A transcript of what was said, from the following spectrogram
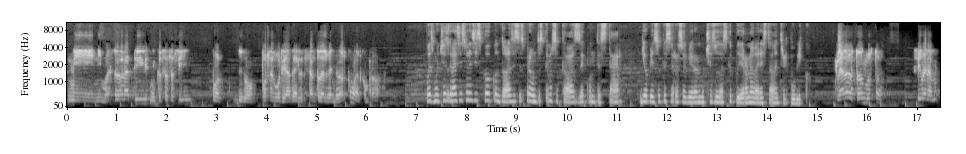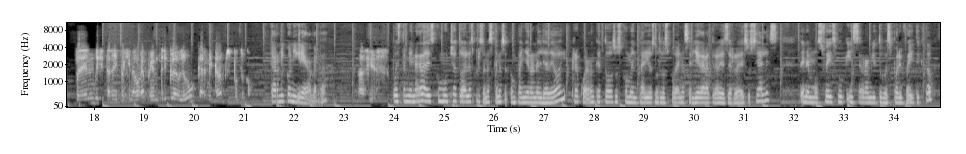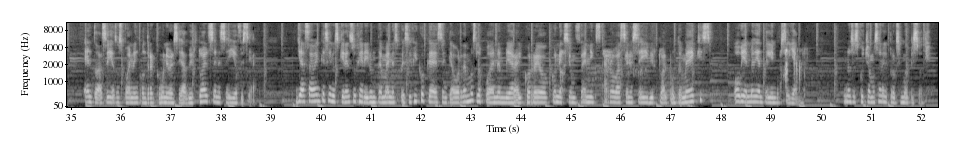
ni, ni muestras gratis ni cosas así por digo por seguridad del tanto del vendedor como del comprador. Pues muchas gracias Francisco con todas estas preguntas que nos acabas de contestar. Yo pienso que se resolvieron muchas dudas que pudieron haber estado entre el público. Claro, todo un gusto. Sí, bueno, pueden visitar mi página web en. Carmi con Y, ¿verdad? Así es. Pues también agradezco mucho a todas las personas que nos acompañaron el día de hoy. Recuerden que todos sus comentarios nos los pueden hacer llegar a través de redes sociales. Tenemos Facebook, Instagram, YouTube, Spotify y TikTok. En todas ellas nos pueden encontrar como Universidad Virtual CNCI Oficial. Ya saben que si nos quieren sugerir un tema en específico que deseen que abordemos, lo pueden enviar al correo conexionfenix.cncivirtual.mx o bien mediante el inbox de Yammer. Nos escuchamos en el próximo episodio.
